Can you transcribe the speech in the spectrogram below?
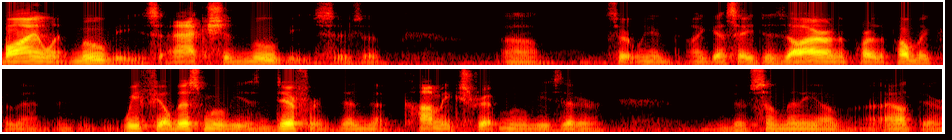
violent movies, action movies. There's a um, certainly, a, I guess, a desire on the part of the public for that. We feel this movie is different than the comic strip movies that are there's so many of out there.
